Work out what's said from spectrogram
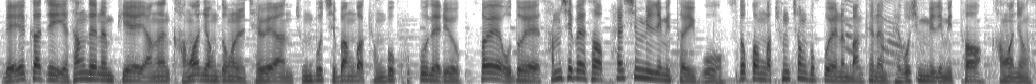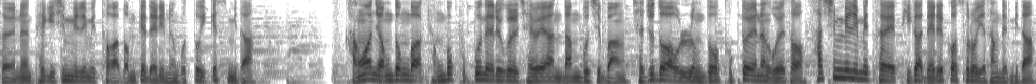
내일까지 예상되는 비의 양은 강원 영동을 제외한 중부 지방과 경북 북부 내륙, 서해 5도에 30에서 80mm이고 수도권과 충청 북부에는 많게는 150mm, 강원 영서에는 120mm가 넘게 내리는 곳도 있겠습니다. 강원 영동과 경북 북부 내륙을 제외한 남부 지방, 제주도와 울릉도, 독도에는 5에서 40mm의 비가 내릴 것으로 예상됩니다.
